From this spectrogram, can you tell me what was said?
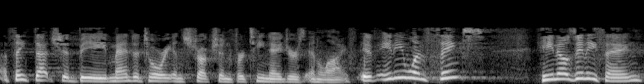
I think that should be mandatory instruction for teenagers in life. If anyone thinks he knows anything,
